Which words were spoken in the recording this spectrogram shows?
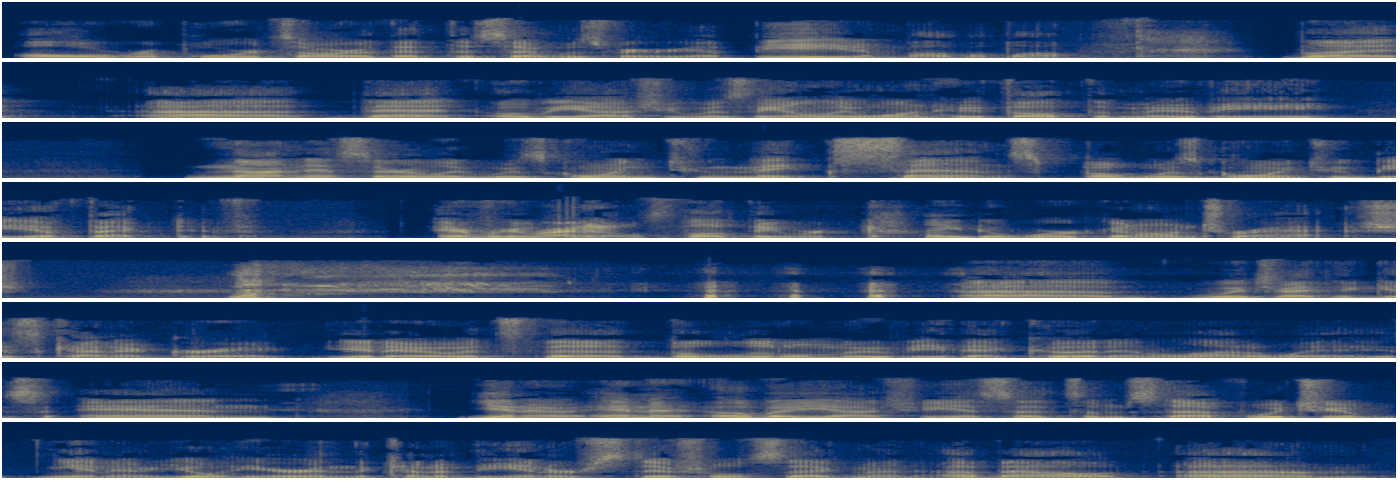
all reports are that the set was very upbeat and blah blah blah. But uh, that Obayashi was the only one who thought the movie not necessarily was going to make sense, but was going to be effective. Everyone Right. else thought they were kind of working on trash. Uh, which I think is kind of great. You know, it's the the little movie that could in a lot of ways, and you know, and Obayashi has said some stuff which you you know you'll hear in the kind of the interstitial segment about um,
